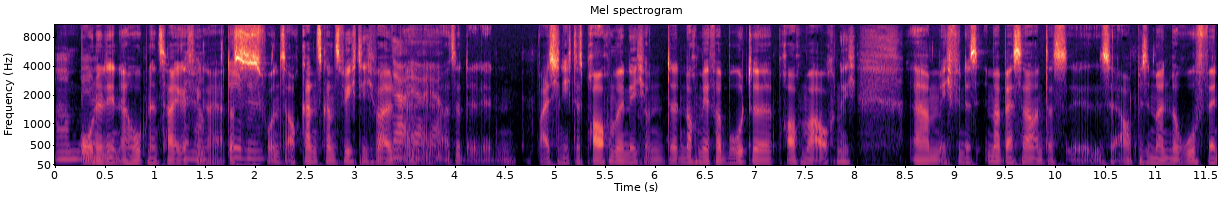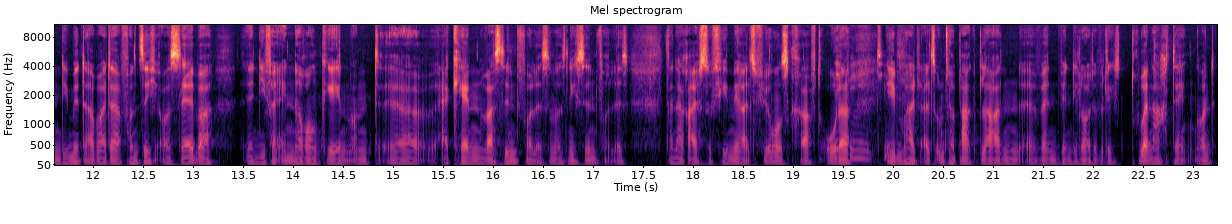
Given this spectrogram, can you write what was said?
Ohne den erhobenen Zeigefinger. Genau. Ja, das ist Eben. für uns auch ganz, ganz wichtig, weil, Ja, ja, äh, ja. also äh, weiß ich nicht, das brauchen wir nicht und äh, noch mehr Verbote brauchen wir auch nicht. Ähm, ich finde es immer besser und das äh, ist ja auch ein bisschen mein Beruf, wenn die Mitarbeiter von sich aus selber in die Veränderung gehen und äh, erkennen, was sinnvoll ist und was nicht sinnvoll ist. Dann erreichst du viel mehr als Führungskraft oder Definitiv. eben halt als Unverpacktladen, wenn, wenn die Leute wirklich drüber nachdenken. Und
